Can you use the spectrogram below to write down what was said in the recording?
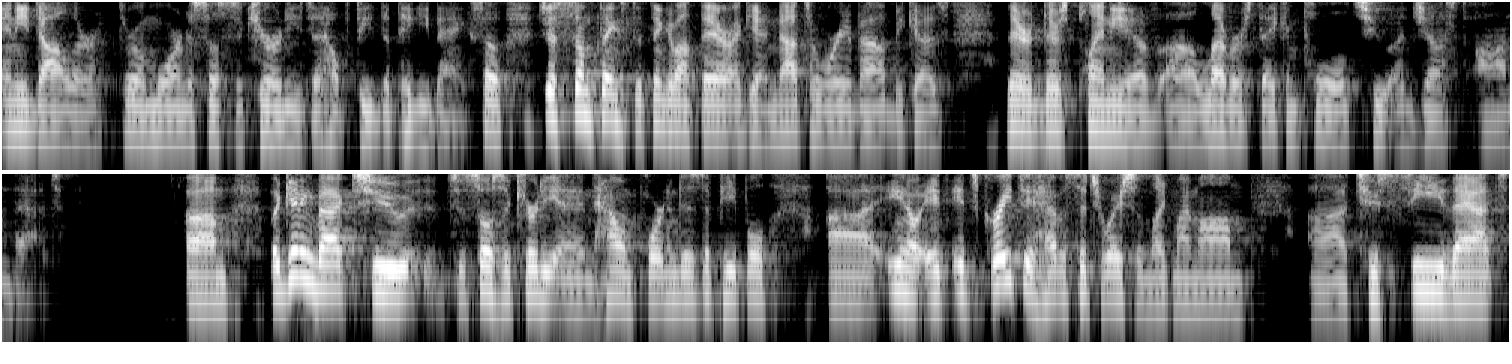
any dollar throw more into Social Security to help feed the piggy bank. So just some things to think about there. Again, not to worry about because there there's plenty of uh, levers they can pull to adjust on that. Um, but getting back to to Social Security and how important it is to people, uh, you know, it, it's great to have a situation like my mom uh, to see that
